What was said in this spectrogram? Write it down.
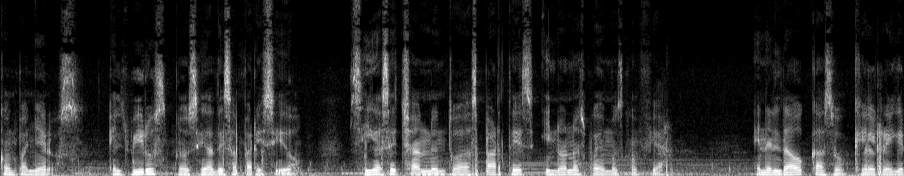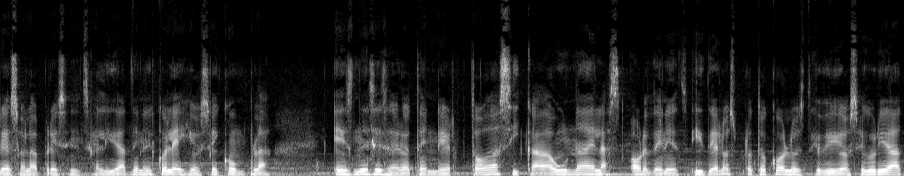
Compañeros, el virus no se ha desaparecido, sigue acechando en todas partes y no nos podemos confiar. En el dado caso que el regreso a la presencialidad en el colegio se cumpla, es necesario atender todas y cada una de las órdenes y de los protocolos de bioseguridad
